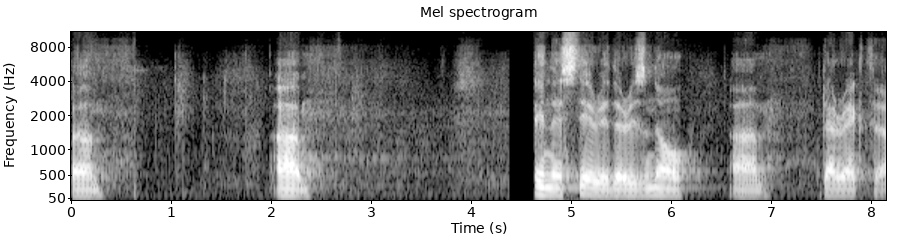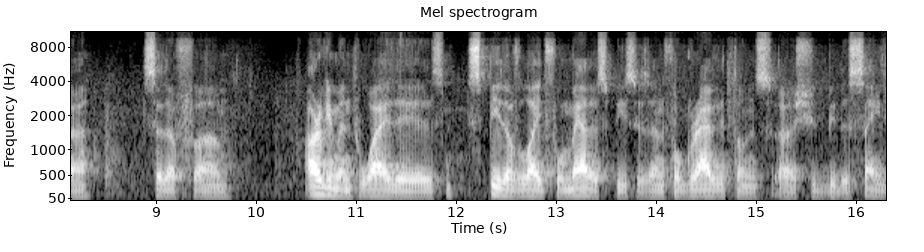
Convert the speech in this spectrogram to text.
um, um, in this theory there is no um, direct uh, sort of um, argument why the speed of light for matter species and for gravitons uh, should be the same.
